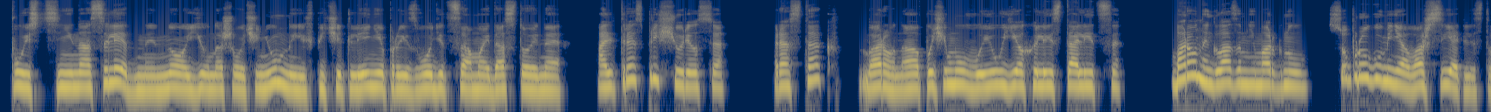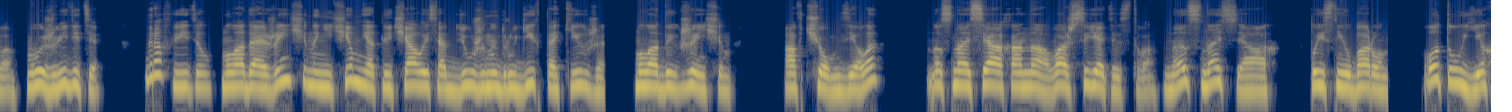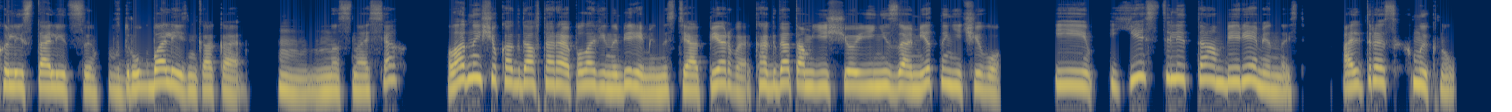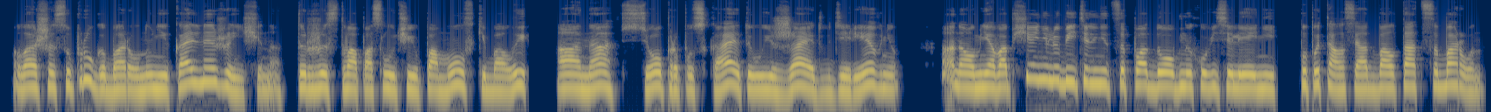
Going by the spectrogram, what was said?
Пусть не наследный, но юноша очень умный и впечатление производит самое достойное. Альтрес прищурился. Раз так, барон, а почему вы уехали из столицы? Барон и глазом не моргнул. Супругу у меня, ваше сиятельство. Вы же видите? Граф видел. Молодая женщина ничем не отличалась от дюжины других таких же молодых женщин. А в чем дело? На сносях она, ваше сиятельство. На сносях, пояснил барон. Вот и уехали из столицы. Вдруг болезнь какая. Хм, на сносях? Ладно еще, когда вторая половина беременности, а первая, когда там еще и незаметно ничего. И есть ли там беременность? Альтрес хмыкнул. Ваша супруга, барон, уникальная женщина. Торжества по случаю помолвки, балы, а она все пропускает и уезжает в деревню. Она у меня вообще не любительница подобных увеселений, попытался отболтаться барон.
